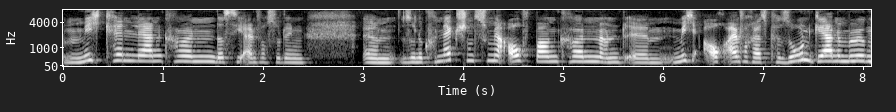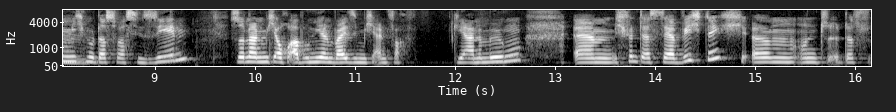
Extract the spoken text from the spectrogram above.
mich kennenlernen können, dass sie einfach so den ähm, so eine Connection zu mir aufbauen können und ähm, mich auch einfach als Person gerne mögen, mhm. nicht nur das, was sie sehen, sondern mich auch abonnieren, weil sie mich einfach gerne mögen. Ähm, ich finde das sehr wichtig ähm, und das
